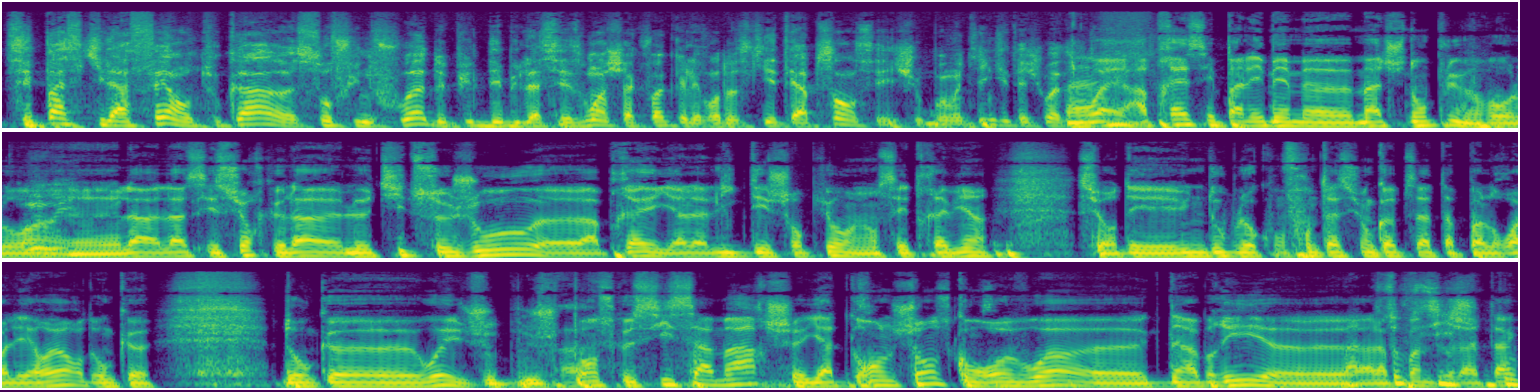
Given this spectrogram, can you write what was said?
c'est pas ce qu'il a fait en tout cas, euh, sauf une fois depuis le début de la saison, à chaque fois que Lewandowski était absent, c'est Choupo-Moting qui était choisi. Ouais, après c'est pas les mêmes euh, matchs non plus pour Laurent. Oui, oui. Euh, Là, là, c'est sûr que là le titre se joue. Euh, après, il y a la Ligue des Champions et on sait très bien sur des une double confrontation comme ça, t'as pas le droit à l'erreur. Donc, euh, donc, euh, ouais, je, je Ah. pense que si ça marche, il y a de grandes chances qu'on revoie euh, Gnabry euh, Bah, à la pointe si de l'attaque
